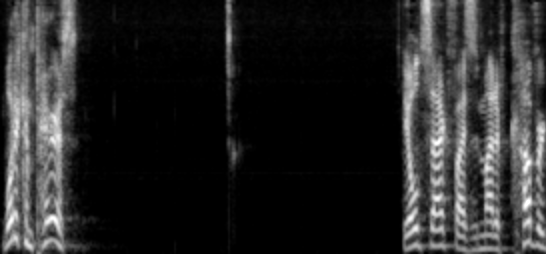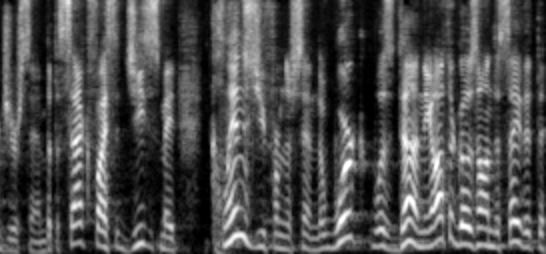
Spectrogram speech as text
What a comparison. The old sacrifices might have covered your sin, but the sacrifice that Jesus made cleansed you from the sin. The work was done. The author goes on to say that the,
